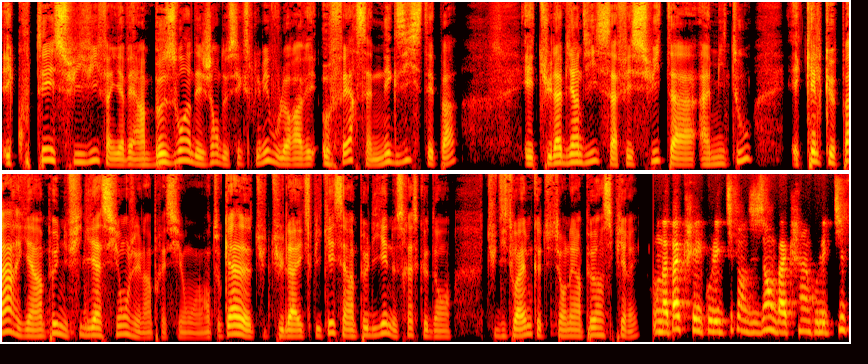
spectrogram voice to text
écouté, suivi. Enfin, il y avait un besoin des gens de s'exprimer. Vous leur avez offert, ça n'existait pas. Et tu l'as bien dit, ça fait suite à, MeToo. Et quelque part, il y a un peu une filiation, j'ai l'impression. En tout cas, tu, l'as expliqué, c'est un peu lié, ne serait-ce que dans. Tu dis toi-même que tu t'en es un peu inspiré. On n'a pas créé le collectif en disant on va créer un collectif.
